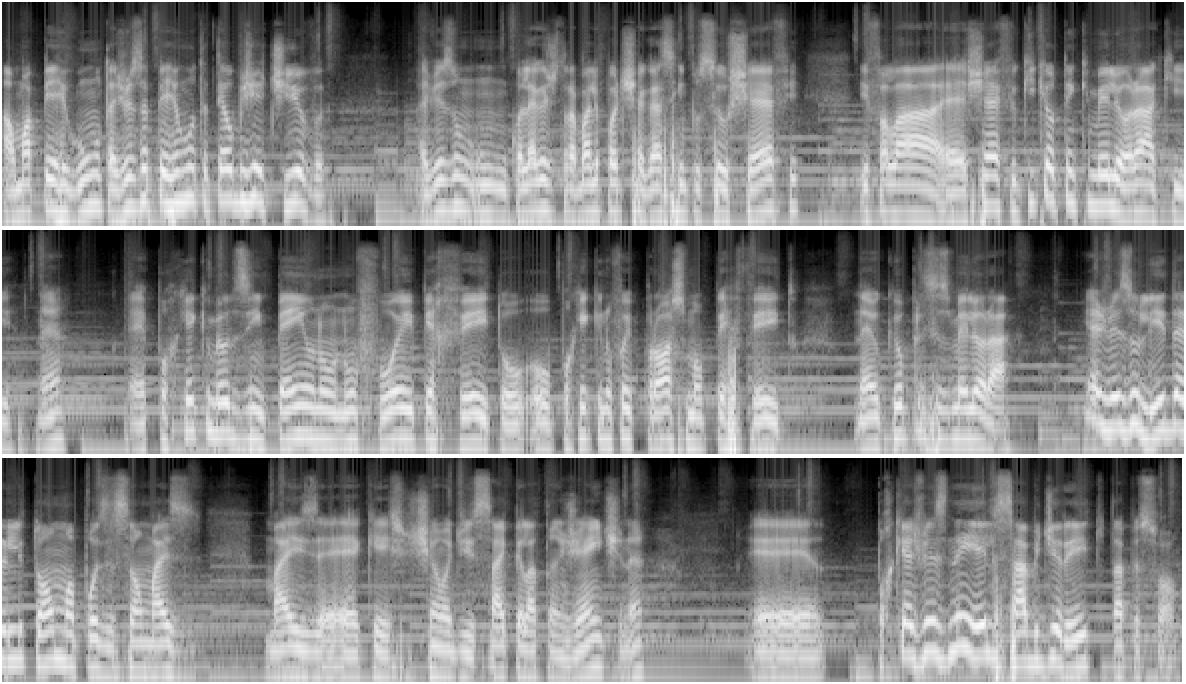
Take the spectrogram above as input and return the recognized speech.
a uma pergunta? Às vezes a pergunta é até objetiva. Às vezes um, um colega de trabalho pode chegar assim para o seu chefe e falar: é, chefe, o que, que eu tenho que melhorar aqui? Né? É, por que, que o meu desempenho não, não foi perfeito? Ou, ou por que, que não foi próximo ao perfeito? Né? O que eu preciso melhorar? E às vezes o líder ele toma uma posição mais, mais é, que a gente chama de sai pela tangente, né? É, porque às vezes nem ele sabe direito, tá, pessoal?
